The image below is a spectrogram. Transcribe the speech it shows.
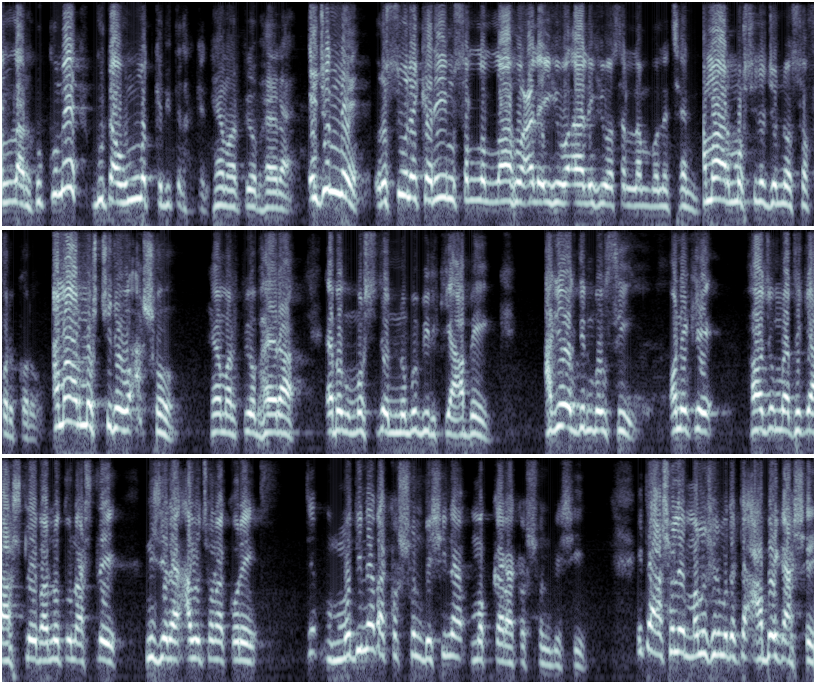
আল্লাহর হুকুমে গোটা উম্মতকে দিতে থাকেন। হ্যাঁ আমার প্রিয় ভাইরা এই জন্য রসুল করিম সাল্লাল্লাহু আলাইহি ওয়া আলিহি ওয়াসাল্লাম বলেছেন আমার মসজিদের জন্য সফর করো। আমার মসজিদেও আসো। হ্যাঁ আমার প্রিয় ভাইরা এবং মসজিদের নববীর কি আবেগ? আগে একদিন বলছি, অনেকে হজ থেকে আসলে বা নতুন আসলে নিজেরা আলোচনা করে যে মদিনার আকর্ষণ বেশি না মক্কার আকর্ষণ বেশি? এটা আসলে মানুষের মধ্যে একটা আবেগ আসে,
